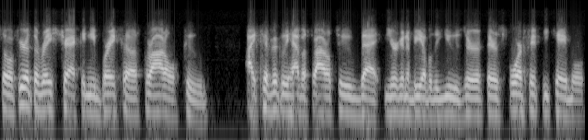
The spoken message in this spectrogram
So if you're at the racetrack and you break a throttle tube, I typically have a throttle tube that you're going to be able to use. Or if there's 450 cables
